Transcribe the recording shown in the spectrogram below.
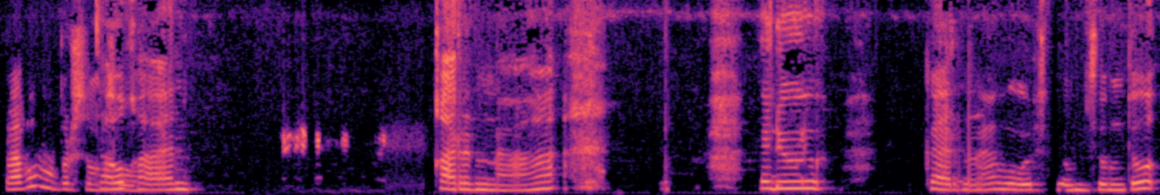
Kenapa bubur tahu sumsum kan? Karena aduh karena bubur sumsum tuh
